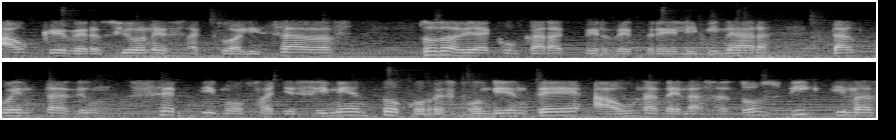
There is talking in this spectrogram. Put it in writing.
aunque versiones actualizadas todavía con carácter de preliminar, dan cuenta de un séptimo fallecimiento correspondiente a una de las dos víctimas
